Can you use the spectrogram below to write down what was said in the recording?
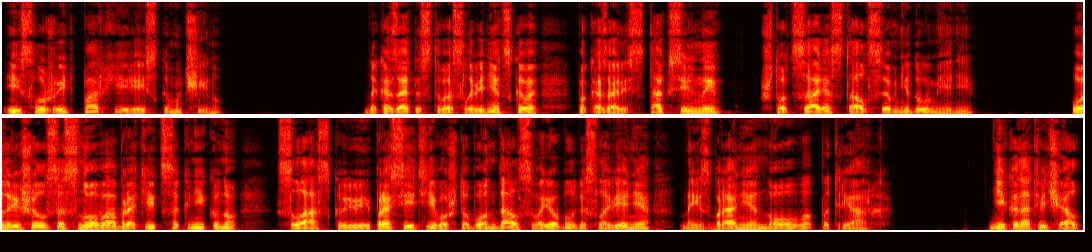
и служить по архиерейскому чину. Доказательства Славенецкого показались так сильны, что царь остался в недоумении. Он решился снова обратиться к Никону с ласкою и просить его, чтобы он дал свое благословение на избрание нового патриарха. Никон отвечал,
